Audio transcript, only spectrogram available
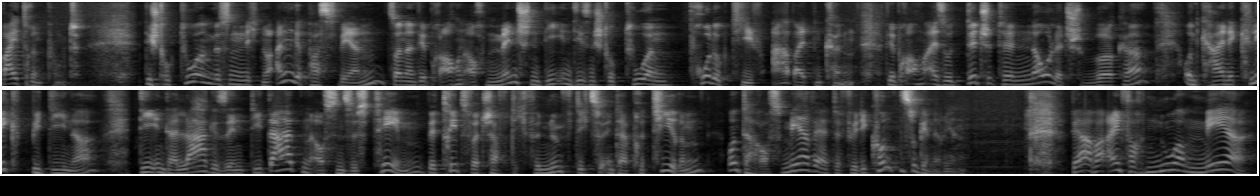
weiteren Punkt. Die Strukturen müssen nicht nur angepasst werden, sondern wir brauchen auch Menschen, die in diesen Strukturen produktiv arbeiten können. Wir brauchen also Digital Knowledge Worker und keine Klickbediener, die in der Lage sind, die Daten aus den Systemen betriebswirtschaftlich vernünftig zu interpretieren und daraus Mehrwerte für die Kunden zu generieren. Wer aber einfach nur mehr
